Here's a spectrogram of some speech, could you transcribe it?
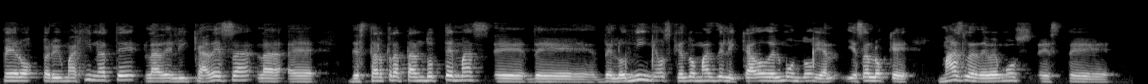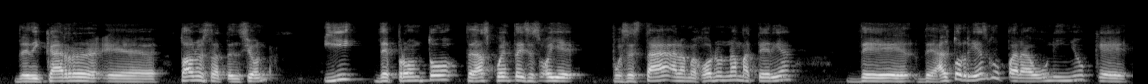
Pero, pero imagínate la delicadeza la, eh, de estar tratando temas eh, de, de, los niños, que es lo más delicado del mundo, y, y es a lo que más le debemos este, dedicar toda nuestra atención. Y de pronto te das cuenta y dices, oye, pues está a lo mejor una materia de, de alto riesgo para un niño que,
